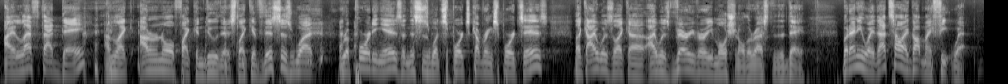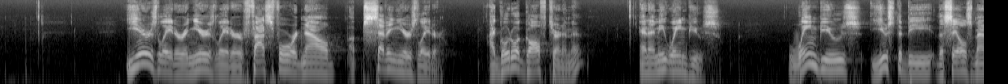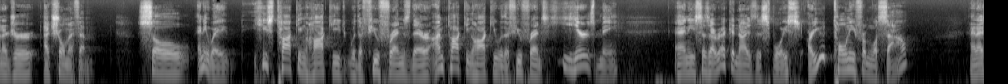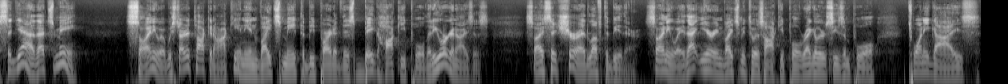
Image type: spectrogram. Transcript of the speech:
I left that day. I'm like, I don't know if I can do this. Like, if this is what reporting is, and this is what sports covering sports is, like, I was like, a, I was very, very emotional the rest of the day. But anyway, that's how I got my feet wet. Years later, and years later, fast forward now, uh, seven years later, I go to a golf tournament, and I meet Wayne Buse. Wayne Buse used to be the sales manager at CHOM FM. So anyway, he's talking hockey with a few friends there. I'm talking hockey with a few friends. He hears me and he says, I recognize this voice. Are you Tony from LaSalle? And I said, Yeah, that's me. So anyway, we started talking hockey and he invites me to be part of this big hockey pool that he organizes. So I said, Sure, I'd love to be there. So anyway, that year he invites me to his hockey pool, regular season pool, 20 guys.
